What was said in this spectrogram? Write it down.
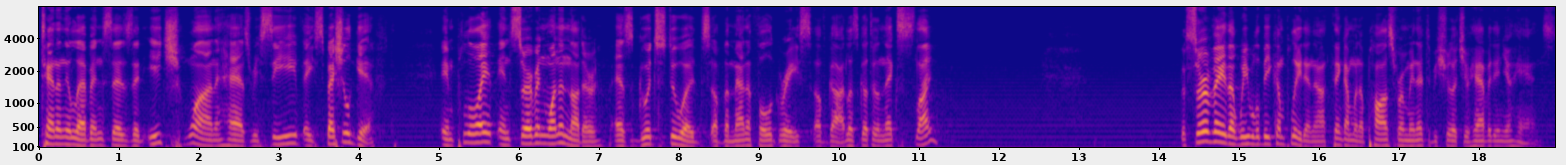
10 and 11 says that each one has received a special gift employed in serving one another as good stewards of the manifold grace of God. Let's go to the next slide. The survey that we will be completing, I think I'm going to pause for a minute to be sure that you have it in your hands.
